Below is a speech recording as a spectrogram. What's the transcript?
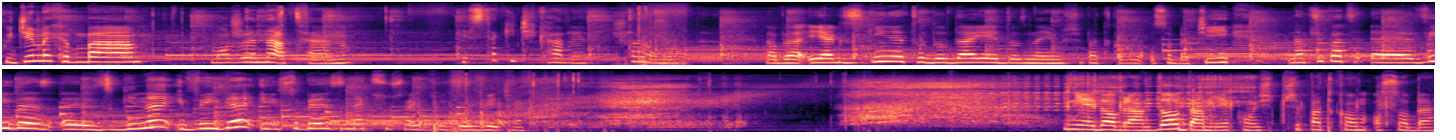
Pójdziemy chyba może na ten. Jest taki ciekawy, szalony. Dobra, jak zginę, to dodaję do znajomych przypadkową osobę. Czyli na przykład e, wyjdę, e, zginę i wyjdę i sobie z Nexusa jakiegoś wiecie. Nie, dobra, dodam jakąś przypadkową osobę.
